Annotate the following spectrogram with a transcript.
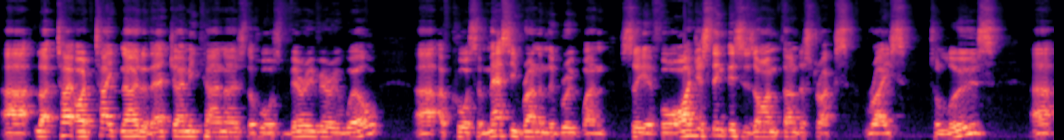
uh, like, t- I'd take note of that. Jamie Kah knows the horse very, very well. Uh, of course, a massive run in the Group One C.F. Orr. I just think this is I'm Thunderstruck's race to lose. Uh,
